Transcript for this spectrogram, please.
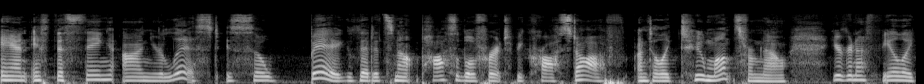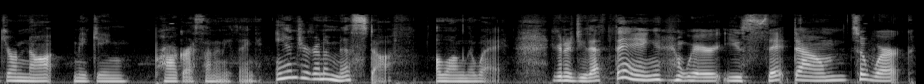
And if the thing on your list is so big that it's not possible for it to be crossed off until like two months from now, you're going to feel like you're not making progress on anything and you're going to miss stuff along the way. You're going to do that thing where you sit down to work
